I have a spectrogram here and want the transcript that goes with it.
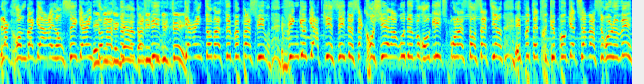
La grande bagarre est lancée. Garin Thomas ne peut pas suivre. Garin Thomas ne peut pas suivre. Vingegaard qui essaye de s'accrocher à la roue de Roglic. Pour l'instant, ça tient. Et peut-être que Pogacar va se relever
